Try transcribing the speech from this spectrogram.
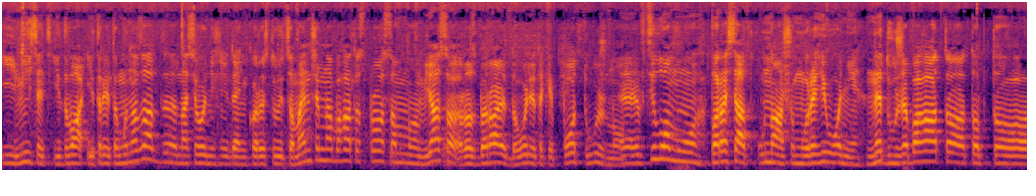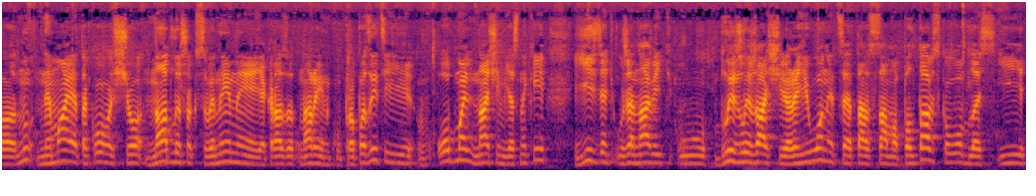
і місяць, і два, і три тому назад, е, на сьогоднішній день користуються меншим набагато спросом. М'ясо розбирають доволі таки потужно. Е, В цілому поросят у нашому регіоні не дуже багато, тобто ну немає такого, що надлишок свинини якраз от на ринку. Пропозиції в обмаль наші м'ясники їздять уже навіть у ближлежащі регіони. Це та сама Полтавська область і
